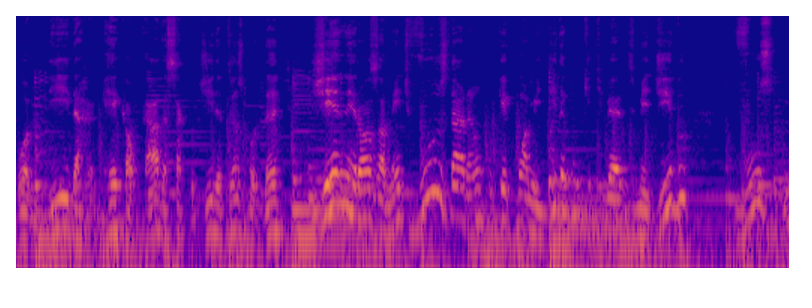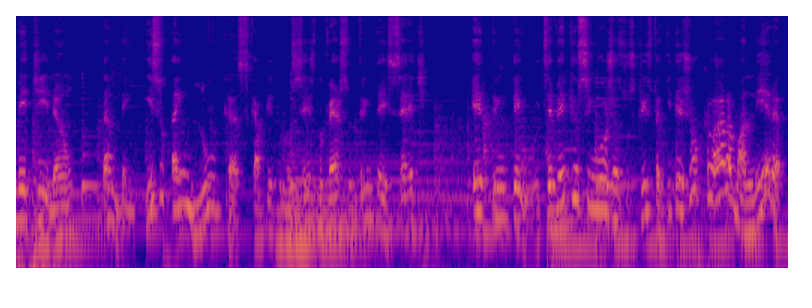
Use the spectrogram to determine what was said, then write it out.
boa medida, recalcada, sacudida, transbordante, generosamente vos darão, porque com a medida com que tiverdes medido, vos medirão também. Isso está em Lucas, capítulo 6, do verso 37 e 38. Você vê que o Senhor Jesus Cristo aqui deixou clara a maneira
